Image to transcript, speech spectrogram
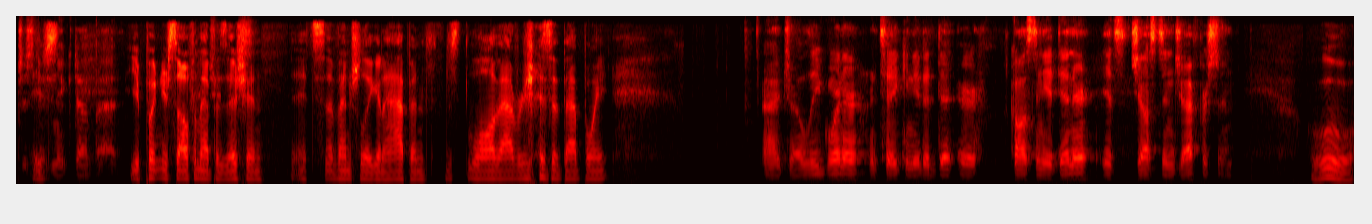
just You gets just- nicked up at. you're putting yourself in that position. It's eventually gonna happen. Just law of averages at that point. All right, Joe, league winner and taking you to di- or costing you dinner. It's Justin Jefferson. Ooh.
